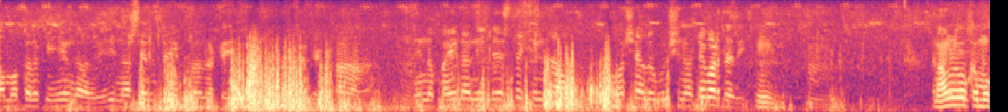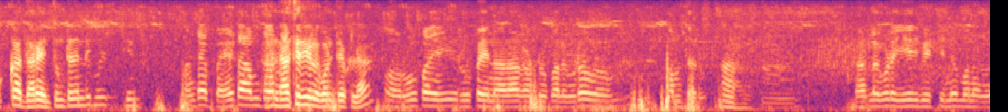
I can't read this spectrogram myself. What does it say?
ఆ మొక్కలకు ఏం కాదు. ఇది నర్సరీ టైప్ అన్నట్టు నిన్న పైన నీళ్ళు వేస్తే కింద వర్షాలు కురిసినట్టే పడుతుంది. మామూలుగా ఒక మొక్క ధర ఎంత ఉంటుందండి అంటే బయట అమ్ముతారు. నర్సరీలో కొంటే ఒకలా? ఓ రూపాయి రూపాయిన్నర రెండు రూపాయలు కూడా అమ్ముతారు. దాంట్లో కూడా ఏది పెట్టిందో మనకు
